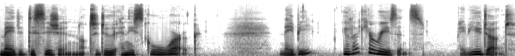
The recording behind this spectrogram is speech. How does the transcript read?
made a decision not to do any school work. Maybe you like your reasons, maybe you don't.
